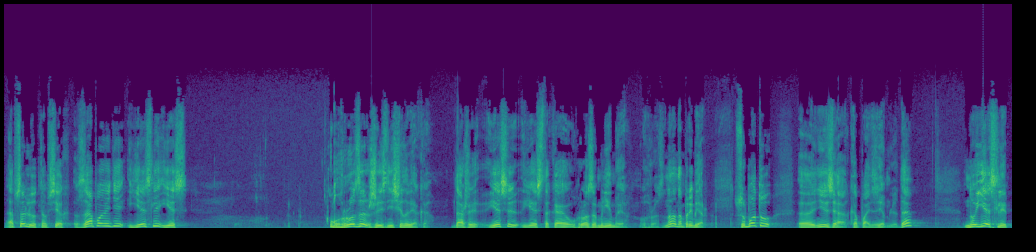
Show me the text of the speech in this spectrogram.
Абсолютно всех заповедей, если есть угроза жизни человека. Даже если есть такая угроза, мнимая угроза. Ну, например, в субботу э, нельзя копать землю, да? Но если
